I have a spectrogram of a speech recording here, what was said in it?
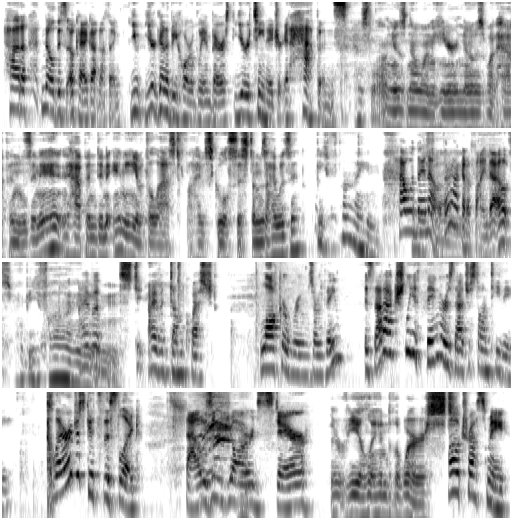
how to. No, this. Okay, I got nothing. You you're gonna be horribly embarrassed. You're a teenager. It happens. As long as no one here knows what happens in it happened in any of the last five school systems I was in, we'll be fine. How would they Be know? They're not gonna find out. We'll be fine. I have a stu- I have a dumb question. Locker rooms are they? Is that actually a thing or is that just on TV? Clara just gets this like thousand yard stare. They're real and the worst. Oh, trust me.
